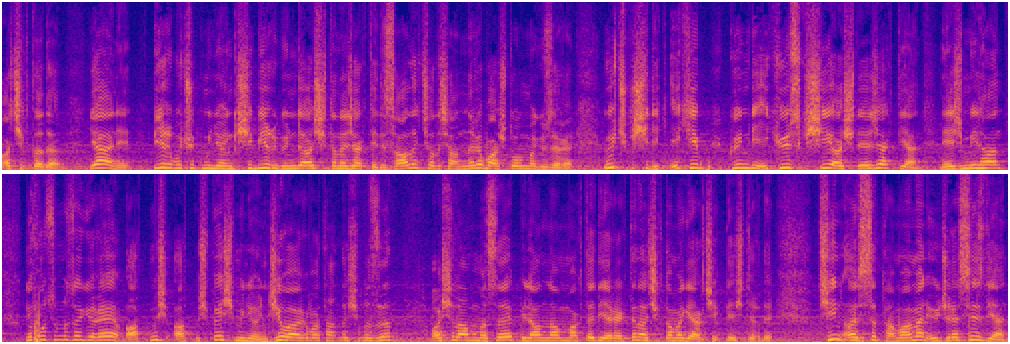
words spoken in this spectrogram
açıkladı. Yani 1,5 milyon kişi bir günde aşılanacak dedi. Sağlık çalışanları başta olmak üzere. 3 kişilik ekip günde 200 kişiyi aşılayacak diyen Necmi İlhan nüfusumuza göre 60-65 milyon civarı vatandaşımızın aşılanması planlanmakta diyerekten açıklama gerçekleştirdi. Çin aşısı tamamen ücretsiz diyen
